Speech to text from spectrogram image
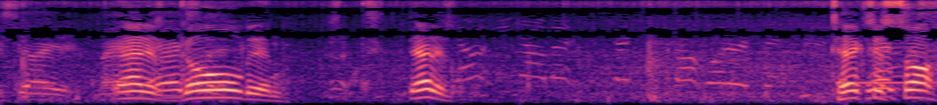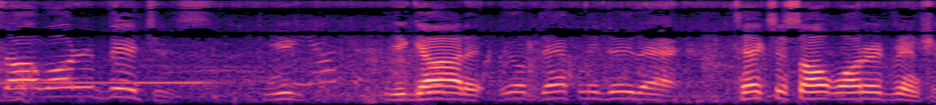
appreciate man. That is Excellent. golden. That is Texas, Texas salt. Saltwater Adventures. You, you got it. We'll definitely do that. Texas Saltwater Adventure.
